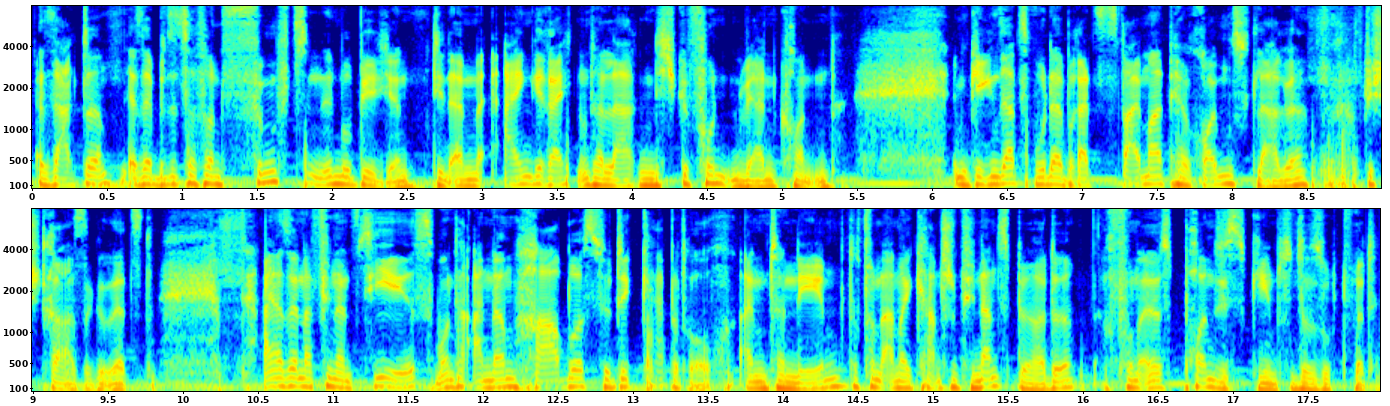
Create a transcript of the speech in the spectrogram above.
Er sagte, er sei Besitzer von 15 Immobilien, die in einem eingereichten Unterlagen nicht gefunden werden konnten. Im Gegensatz wurde er bereits zweimal per Räumungsklage auf die Straße gesetzt. Einer seiner Finanziers war unter anderem Harbor City Capital, ein Unternehmen, das von der amerikanischen Finanzbehörde von eines Ponzi-Schemes untersucht wird,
